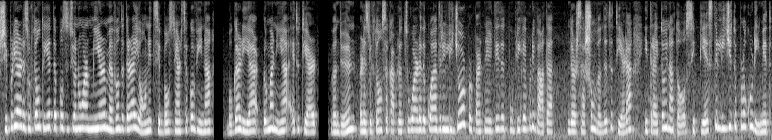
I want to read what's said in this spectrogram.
Shqipëria rezulton të jetë e pozicionuar mirë me vendet e rajonit si Bosnja-Hercegovina, Bullgaria, Rumania e të tjerë. Vendi ynë rezulton se ka plotësuar edhe kuadrin ligjor për partneritetet publike-private, ndërsa shumë vende të tjera i trajtojnë ato si pjesë të ligjit të prokurimit.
